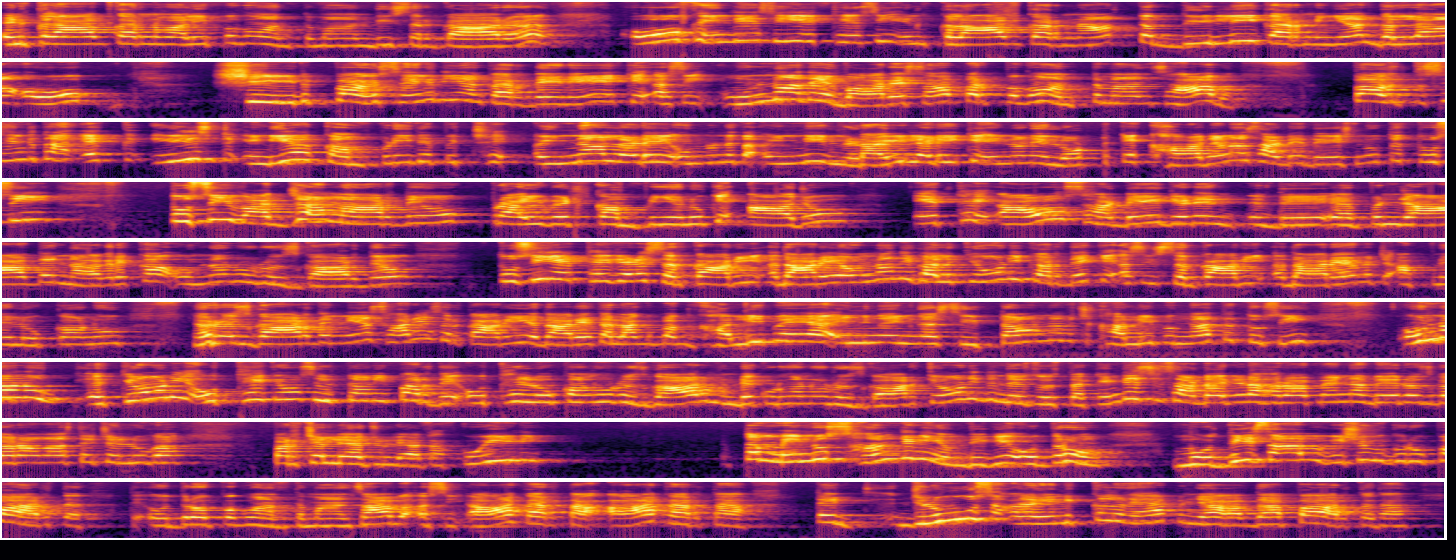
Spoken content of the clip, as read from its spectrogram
ਇਨਕਲਾਬ ਕਰਨ ਵਾਲੀ ਭਗਵੰਤ ਮਾਨ ਦੀ ਸਰਕਾਰ, ਉਹ ਕਹਿੰਦੇ ਸੀ ਇੱਥੇ ਅਸੀਂ ਇਨਕਲਾਬ ਕਰਨਾ, ਤਬਦੀਲੀ ਕਰਨੀ ਆ ਗੱਲਾਂ ਉਹ ਸ਼ਹੀਦ ਭਗਤ ਸਿੰਘ ਦੀਆਂ ਕਰਦੇ ਨੇ ਕਿ ਅਸੀਂ ਉਹਨਾਂ ਦੇ ਵਾਰਿਸ ਆ, ਪਰ ਭਗਵੰਤ ਮਾਨ ਸਾਹਿਬ, ਭਗਤ ਸਿੰਘ ਤਾਂ ਇੱਕ ਈਸਟ ਇੰਡੀਆ ਕੰਪਨੀ ਦੇ ਪਿੱਛੇ ਇੰਨਾ ਲੜੇ, ਉਹਨਾਂ ਨੇ ਤਾਂ ਇੰਨੀ ਲੜਾਈ ਲੜੀ ਕਿ ਇਹਨਾਂ ਨੇ ਲੁੱਟ ਕੇ ਖਾ ਜਾਣਾ ਸਾਡੇ ਦੇਸ਼ ਨੂੰ ਤੇ ਤੁਸੀਂ ਤੁਸੀਂ ਵਾਜਾਂ ਮਾਰਦੇ ਹੋ ਪ੍ਰਾਈਵੇਟ ਕੰਪਨੀਆਂ ਨੂੰ ਕਿ ਆ ਜਾਓ ਇੱਥੇ ਆਓ, ਸਾਡੇ ਜਿਹੜੇ ਦੇ ਪੰਜਾਬ ਦੇ ਨਾਗਰਿਕ ਆ, ਉਹਨਾਂ ਨੂੰ ਰੋਜ਼ਗਾਰ ਦਿਓ। ਤੁਸੀਂ ਇੱਥੇ ਜਿਹੜੇ ਸਰਕਾਰੀ ਅਦਾਰੇ ਆ, ਉਹਨਾਂ ਦੀ ਗੱਲ ਕਿਉਂ ਨਹੀਂ ਕਰਦੇ ਕਿ ਅਸੀਂ ਸਰਕਾਰੀ ਅਦਾਰਿਆਂ ਵਿੱਚ ਆਪਣੇ ਲੋਕਾਂ ਨੂੰ ਰੋਜ਼ਗਾਰ ਦਿੰਨੇ ਆ? ਸਾਰੇ ਸਰਕਾਰੀ ਅਦਾਰੇ ਤਾਂ ਲਗਭਗ ਖਾਲੀ ਪਏ ਆ ਇੰਨੀਆਂ ਇੰਨੀਆਂ ਸੀਟਾਂ ਉਹਨਾਂ ਵਿੱਚ ਖਾਲੀ ਪਈਆਂ, ਤੇ ਤੁਸੀਂ ਉਹਨਾਂ ਨੂੰ ਕਿਉਂ ਨਹੀਂ, ਉੱਥੇ ਕਿਉਂ ਸੀਟਾਂ ਨਹੀਂ ਭਰਦੇ? ਉੱਥੇ ਲੋਕਾਂ ਨੂੰ ਰੋਜ਼ਗਾਰ, ਮੁੰਡੇ ਕੁੜੀਆਂ ਨੂੰ ਰੋਜ਼ਗਾਰ ਕਿਉਂ ਨਹੀਂ ਦਿੰਦੇ? ਤੁਸੀਂ ਤਾਂ ਕਹਿੰਦੇ ਸੀ ਸਾਡਾ ਜਿਹੜਾ ਹਰਾ ਪੈਨ ਬੇਰੋਜ਼ਗਾਰਾਂ ਵਾਸਤੇ ਚੱਲੂਗਾ, ਪਰ ਚੱਲਿਆ ਚੁੱਲਿਆ ਤਾਂ ਕੋਈ ਨਹੀਂ। ਤਾਂ ਮੈਨੂੰ ਸਮਝ ਨਹੀਂ ਆਉਂਦੀ ਕਿ ਉਧਰੋਂ ਮੋਦੀ ਸਾਹਿਬ, ਵਿਸ਼ਵ ਗੁਰੂ ਭਾਰਤ ਤੇ ਉਧਰੋਂ ਭਗਵੰਤ ਮਾਨ ਸਾਹਿਬ, ਅਸੀਂ ਆਹ ਕਰਤਾ ਆਹ ਕਰਤਾ ਤੇ ਜਲੂਸ ਆਏ ਨਿਕਲ ਰਿਹਾ ਪੰਜਾਬ ਦਾ, ਭਾਰਤ ਦਾ।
